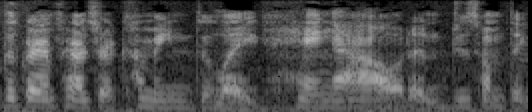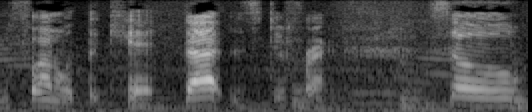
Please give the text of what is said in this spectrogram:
the grandparents are coming to like hang out and do something fun with the kid. That is different. So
